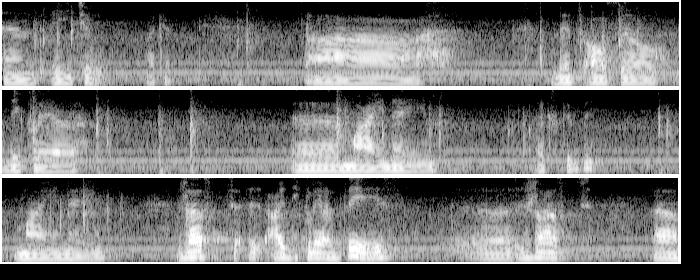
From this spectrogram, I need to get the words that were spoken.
and a2 okay? Uh, let's also declare uh, my name. Excuse me? My name. Just uh, I declare this uh, just uh,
